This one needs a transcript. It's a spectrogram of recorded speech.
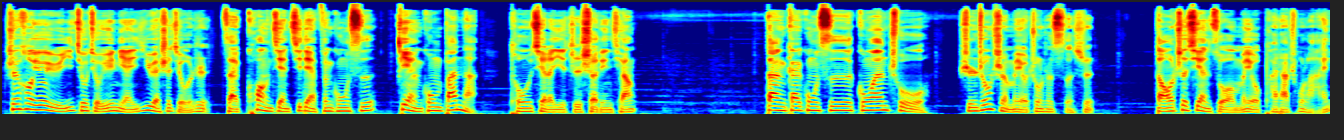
之后又于一九九一年一月十九日在矿建机电分公司电工班呢偷窃了一支射钉枪，但该公司公安处始终是没有重视此事，导致线索没有排查出来。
